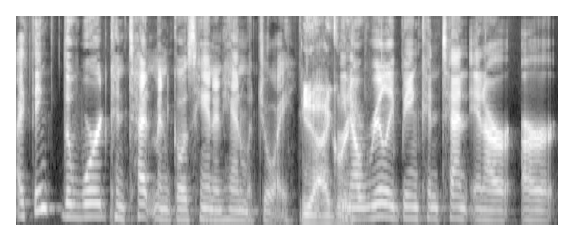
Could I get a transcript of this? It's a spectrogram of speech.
I think the word contentment goes hand in hand with joy. Yeah, I agree. You know, really being content in our our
